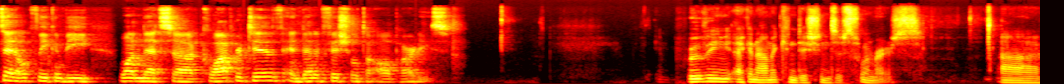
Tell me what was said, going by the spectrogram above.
said, hopefully it can be one that's uh, cooperative and beneficial to all parties. Improving economic conditions of swimmers. Uh,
